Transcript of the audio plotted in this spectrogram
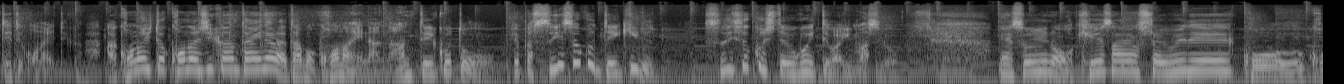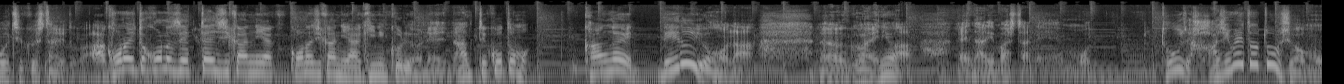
出てこないというかあこの人この時間帯なら多分来ないななんていうことをやっぱ推測できる推測して動いてはいますよ。でそういうのを計算した上でこう構築したりとかあこの人この絶対時間にこの時間に焼きに来るよねなんていうことも考えれるような具合にはなりましたね。もう当時始めた当初はもう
